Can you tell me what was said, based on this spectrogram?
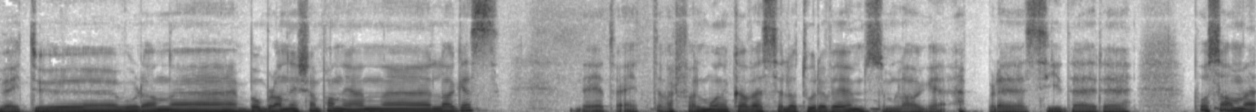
Vet du eh, hvordan eh, boblene i champagnen eh, lages? Det vet i hvert fall Monica Wessel og Tore Veum, som lager eplesider på samme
